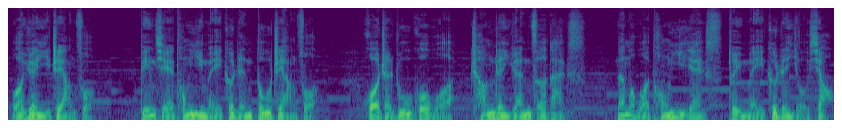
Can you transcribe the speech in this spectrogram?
我愿意这样做，并且同意每个人都这样做，或者如果我承认原则 X，那么我同意 X 对每个人有效。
